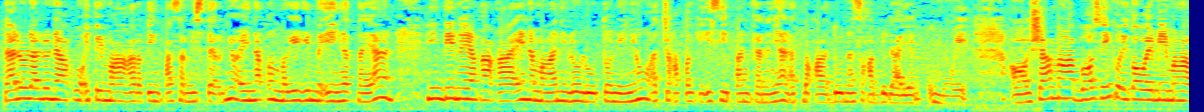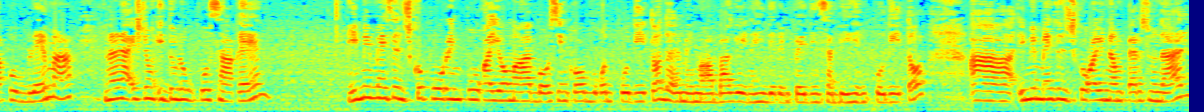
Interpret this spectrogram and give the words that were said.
Lalo-lalo na kung ito'y makakarating pa sa mister nyo, ay naku, magiging maingat na yan. Hindi na yan kakain ng mga niluluto ninyo at saka pag-iisipan ka na yan at baka doon na sa kabilayan umuwi. O, siya mga bossing, kung ikaw ay may mga problema na nais nyong idulog po sa akin, I-message ko po rin po kayo mga bossing ko bukod po dito dahil may mga bagay na hindi rin pwedeng sabihin po dito. Ah, i-message ko kayo ng personal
